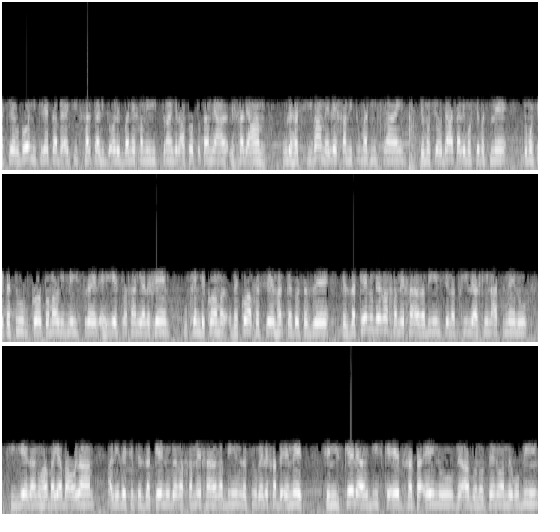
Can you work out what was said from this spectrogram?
אשר בו נקראת בעת שהתחלת לגאול את בניך ממצרים ולעשות אותם לך לעם. ולהשיבם אליך מטומאת מצרים כמו שהודעת למשה בסנה כמו שכתוב כה תאמר לבני ישראל אהיה סלחני עליכם ובכן בכוח, בכוח השם הקדוש הזה תזכנו ברחמך הרבים שנתחיל להכין עצמנו שיהיה לנו הוויה בעולם על ידי שתזכנו ברחמך הרבים לשוב אליך באמת שנזכה להרגיש כאב חטאינו ועוונותינו המרובים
